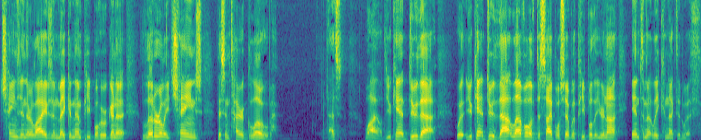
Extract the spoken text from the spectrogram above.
changing their lives and making them people who are going to literally change this entire globe. That's wild. You can't do that. With, you can't do that level of discipleship with people that you're not intimately connected with.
